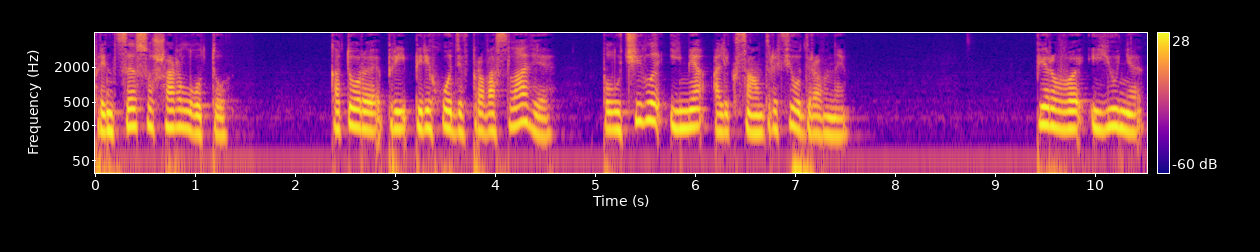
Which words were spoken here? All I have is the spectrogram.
принцессу Шарлотту, которая при переходе в православие получила имя Александры Федоровны. 1 июня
